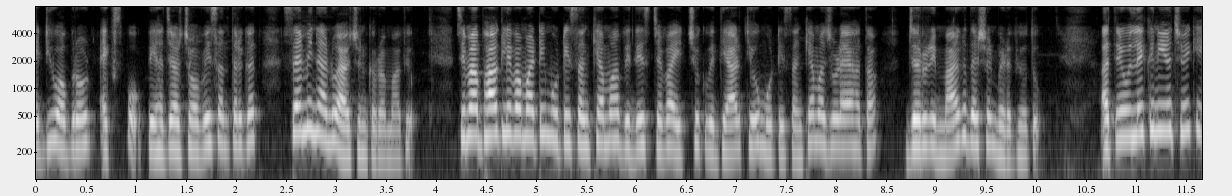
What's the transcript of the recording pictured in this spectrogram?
એડ્યુ અબ્રોડ એક્સપો બે હજાર ચોવીસ અંતર્ગત સેમિનારનું આયોજન કરવામાં આવ્યું, જેમાં ભાગ લેવા માટે મોટી સંખ્યામાં વિદેશ જવા ઈચ્છુક વિદ્યાર્થીઓ મોટી સંખ્યામાં જોડાયા હતા, જરૂરી માર્ગદર્શન મેળવ્યું હતું. અત્રે ઉલ્લેખનીય છે કે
